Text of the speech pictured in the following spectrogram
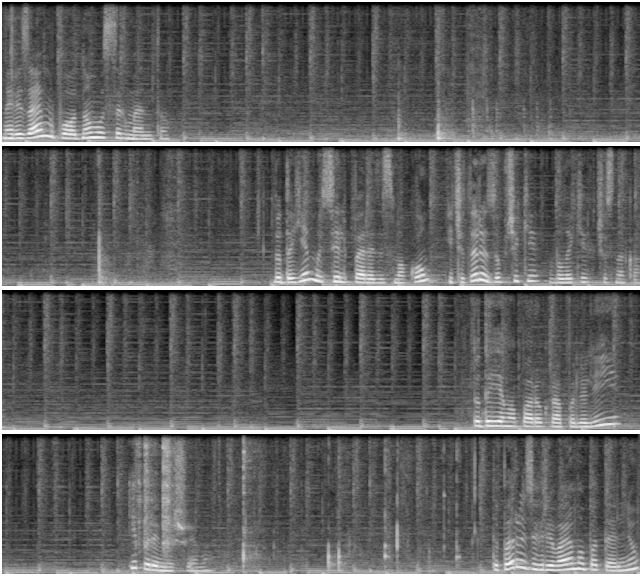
нарізаємо по одному сегменту. Додаємо сіль перець смаком і 4 зубчики великих чеснока. Додаємо пару крапель олії і перемішуємо. Тепер розігріваємо пательню.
